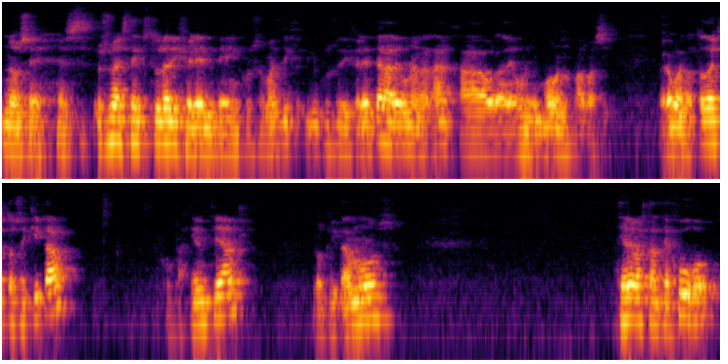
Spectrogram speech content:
no sé, es, es, una textura diferente, incluso más incluso diferente a la de una naranja o la de un limón o algo así. Pero bueno, todo esto se quita con paciencia, lo quitamos. Tiene bastante jugo,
